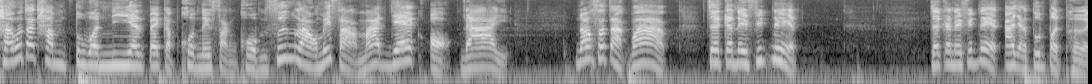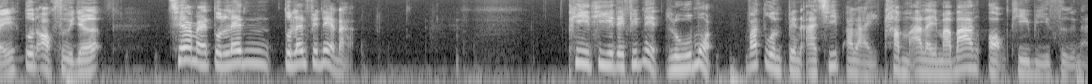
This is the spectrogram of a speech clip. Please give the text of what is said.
เขาจะทำตัวเนียนไปกับคนในสังคม ซึ่งเราไม่สามารถแยกออกได้ นอกจากว่าเจอกันในฟิตเนสเจอกันในฟิตเนสอะอย่างตูนเปิดเผย ตูนออกสื่อเยอะ เชื่อไหมตูนเล่นตูนเล่นฟิตเนสอะ PT ในฟิตเนสรู้หมด ว่าตูนเป็นอาชีพอะไรทำอะไรมาบ้างออกทีวีสื่อไหน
